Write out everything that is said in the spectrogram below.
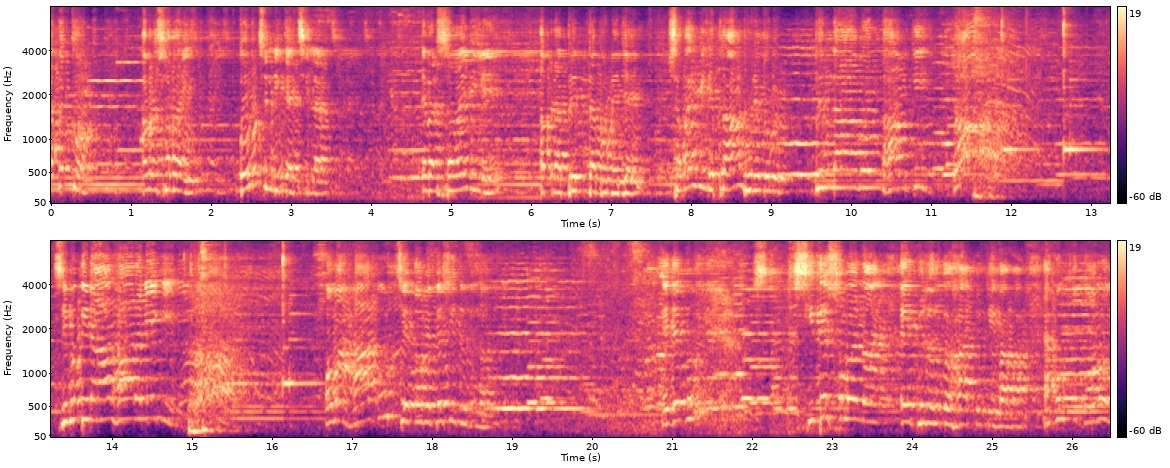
এতক্ষণ আমরা সবাই গৌরচন্ডিকায় ছিলাম। এবার সবাই মিলে আমরা বৃন্দাবনে যাই। সবাই মিলে প্রাণ ভরে বলুন, বৃন্দাবন ধাম কি! শ্রীমতী রাধা রানী কি আমার হাত উঠছে, তবে বেশি দূর এই দেখুন শীতের সময় নয়, এই পর্যন্ত হাত উঠে বাবা। এখন তো গরম,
